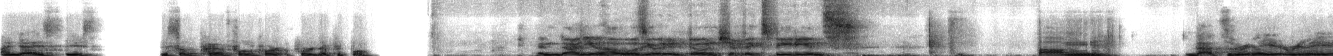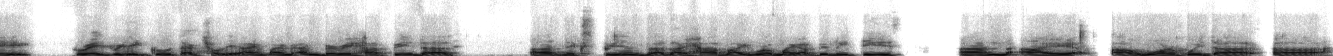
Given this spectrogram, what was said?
and yeah, it's it's, it's so helpful for for the people. And Daniel, how was your internship experience? Um, that's really really great, really good. Actually, I'm I'm I'm very happy that uh, the experience that I have, I grow my abilities, and I uh, work with a, a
